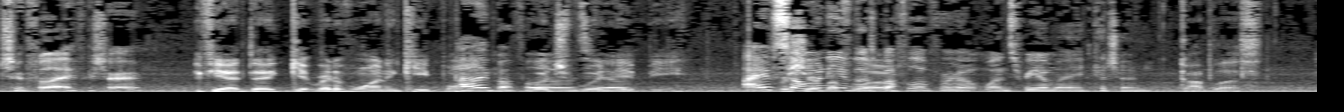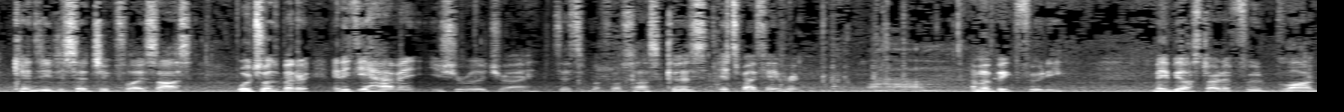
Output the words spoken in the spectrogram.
Chick-fil-A for sure. If you had to get rid of one and keep one, I like buffalo, which would too. it be? I have For so sure many of those buffalo. buffalo for ones for you in my kitchen. God bless. Kenzie just said Chick-fil-A sauce. Which one's better? And if you haven't, you should really try zesty buffalo sauce because it's my favorite. Wow. I'm a big foodie. Maybe I'll start a food vlog.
